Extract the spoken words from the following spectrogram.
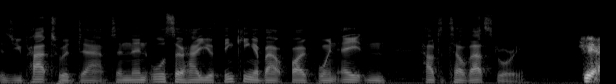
as you've had to adapt, and then also how you're thinking about 5.8 and how to tell that story. Yeah,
